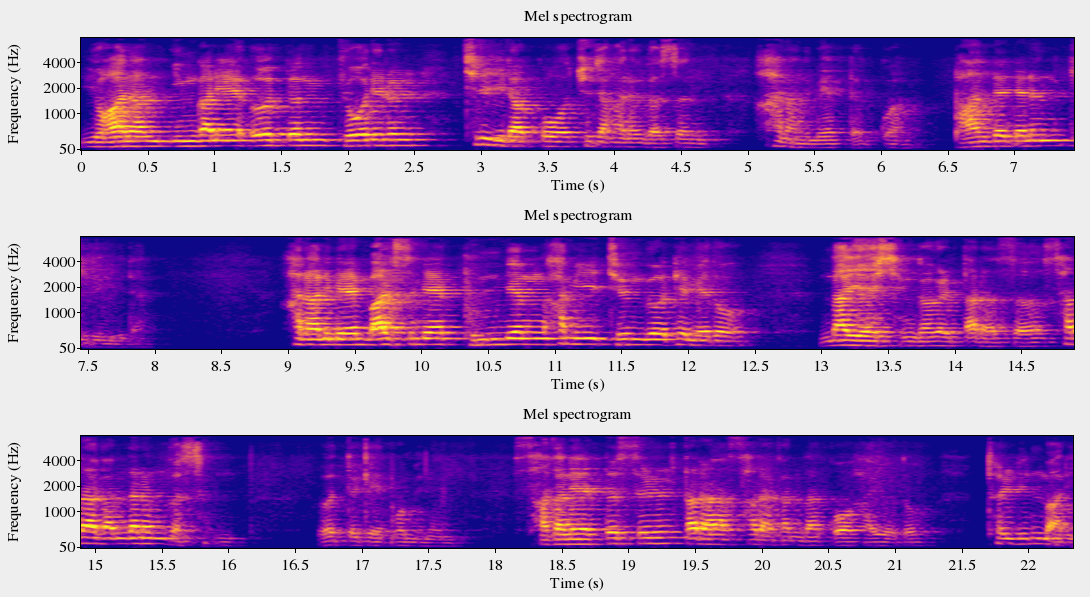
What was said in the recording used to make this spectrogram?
유한한 인간의 어떤 교리를 진리라고 주장하는 것은 하나님의 뜻과 반대되는 길입니다. 하나님의 말씀에 분명함이 증거됨에도 나의 생각을 따라서 살아간다는 것은 어떻게 보면은 사단의 뜻을 따라 살아간다고 하여도 틀린 말이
